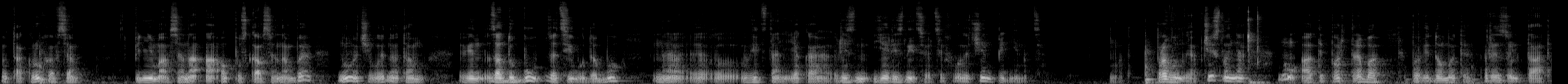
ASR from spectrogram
отак рухався, піднімався на А, опускався на Б, ну, очевидно, там він за добу, за цілу добу на е, відстань, яка є різницею цих величин, підніметься. От. Провели обчислення. Ну, а тепер треба повідомити результат.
